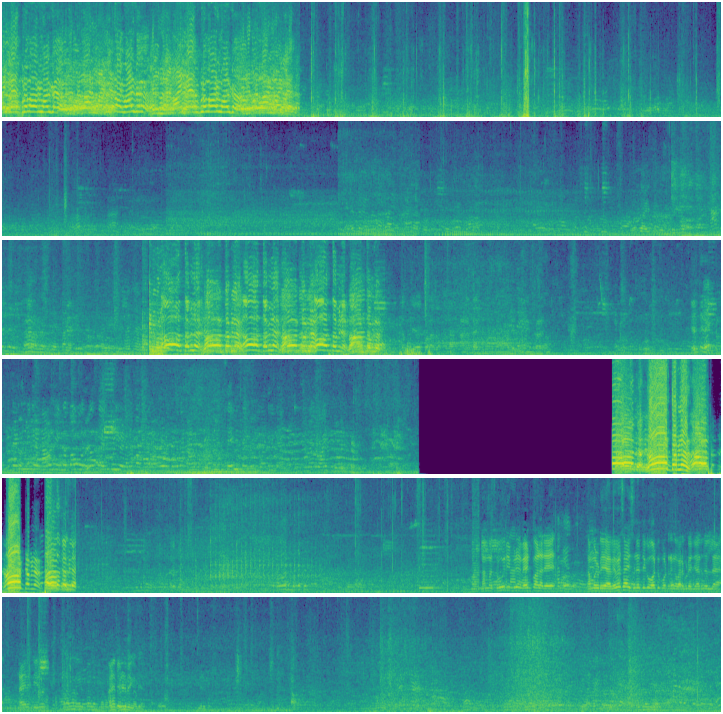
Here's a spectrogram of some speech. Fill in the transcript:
தமிழர் தமிழர் தமிழர் தமிழர் தமிழர் தமிழர் நானும் எங்க அப்பாவும் ஒரு விவசாய கூலி வேலை தான் பார்க்குறேன் அவங்களோட கூட தான் நானும் சேமித்து வாய்ப்பு நாம் தமிழர். நாம் தமிழர். நாம் தமிழர். நம்ம தொகுதிக்குரிய வேட்பாளர் நம்மளுடைய விவசாய சின்னத்துக்கு ஓட்டு போட்டுருங்க வரக்கூடிய தேர்தலில் ரெண்டாயிரத்தி இருபத்தி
